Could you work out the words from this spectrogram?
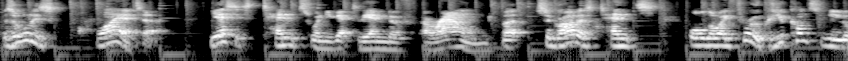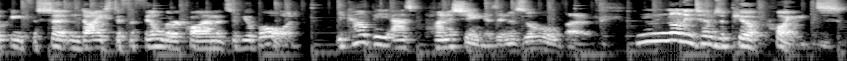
Azul is quieter. Yes, it's tense when you get to the end of a round, but Sagrada's tense all the way through because you're constantly looking for certain dice to fulfill the requirements of your board. You can't be as punishing as in Azul, though. Not in terms of pure points,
